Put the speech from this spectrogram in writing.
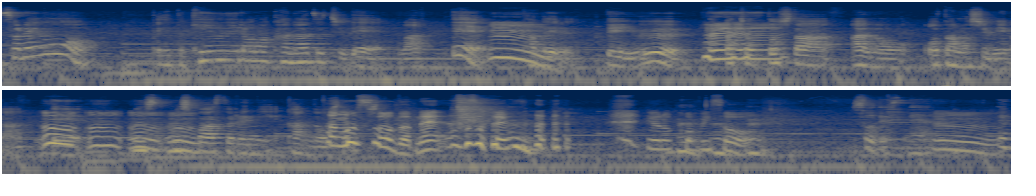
それを、えー、と金色の金槌で割ってうん。食べるっていう、へーなんかちょっとしたあのお楽しみがあって、うんうんうん息息子うんはそれに感動して楽しそうだね。それ。うん喜びそんんんそうですね、ううん。で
